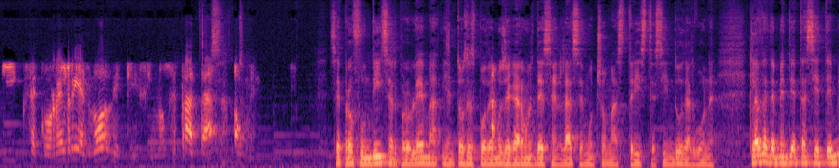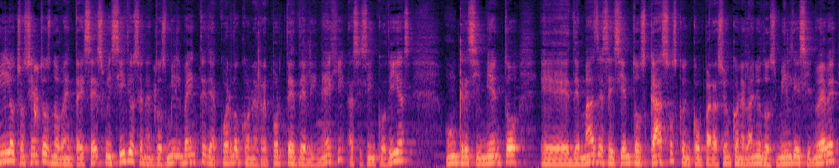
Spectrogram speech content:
sí se corre el riesgo de que si no se trata, aumente. Se profundiza el problema y entonces podemos llegar a un desenlace mucho más triste, sin duda alguna. Claudia de Mendieta, 7.896 suicidios en el 2020, de acuerdo con el reporte del INEGI, hace cinco días un crecimiento eh, de más de 600 casos en comparación con el año 2019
